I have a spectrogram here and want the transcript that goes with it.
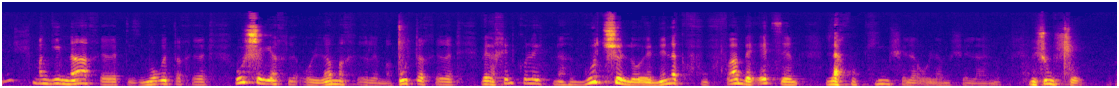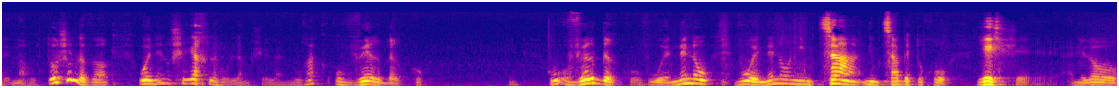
יש מנגינה אחרת, תזמורת אחרת. הוא שייך לעולם אחר, למהות אחרת, ולכן כל ההתנהגות שלו איננה כפופה בעצם לחוקים של העולם שלנו, משום שבמהותו של דבר הוא איננו שייך לעולם שלנו, הוא רק עובר דרכו. הוא עובר דרכו והוא איננו, והוא איננו נמצא, נמצא בתוכו. יש, אני לא,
